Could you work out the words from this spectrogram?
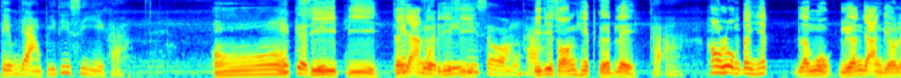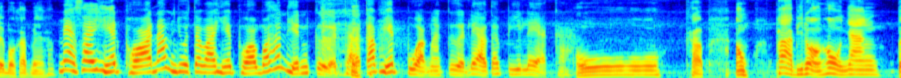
เต็มอย่างปีที่สี่ค่ะ อ๋อเฮ็ดเกิดปี สี่ปี จะย่างเฮ็กับดปีเกิดที่สี่สองค่ะปีที่สองเฮ็ดเกิดเลยค่ะ เฮาลงแต่เฮ็ดละโงกเหลืองอย่างเดียวเลยบ่ครับแม่ครับ แม่ใส่เฮ็ดพอน้ำอยู่แต่ว่าเฮ็ดพอบ่ทันเห็นเกิดค่ะ กับเฮ็ดปวกน่ะเกิดแล้วแต่ปีแรกค่ะ โอ้ครับ เอาพาพี่น้องเฮาย่างไป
